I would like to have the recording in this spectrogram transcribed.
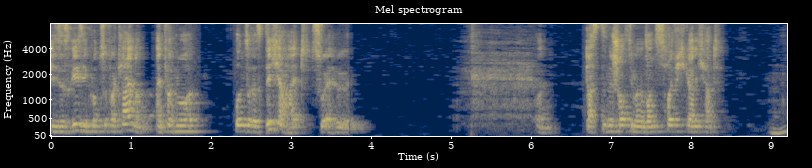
dieses Risiko zu verkleinern. Einfach nur unsere Sicherheit zu erhöhen. Und das ist eine Chance, die man sonst häufig gar nicht hat. Mhm.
